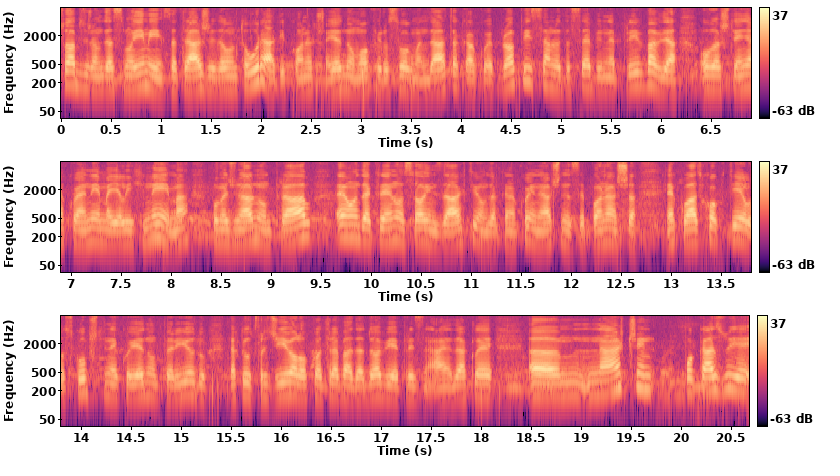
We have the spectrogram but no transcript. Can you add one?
S obzirom da smo i mi zatražili da on to uradi konačno jednom okviru svog mandata kako je propisano, da sebi ne pribavlja ovlaštenja koja nema jer ih nema po međunarodnom pravu, e onda je krenuo sa ovim zahtjevom, dakle na koji način da se ponaša neko ad hoc tijelo Skupštine koji u jednom periodu dakle, utvrđivalo ko treba da dobije priznanje. Dakle, način pokazuje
